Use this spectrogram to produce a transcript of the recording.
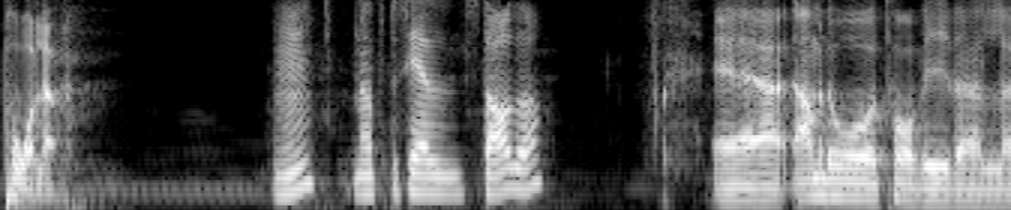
Polen. Mm. Något speciell stad då? Eh, ja, men då tar vi väl eh,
